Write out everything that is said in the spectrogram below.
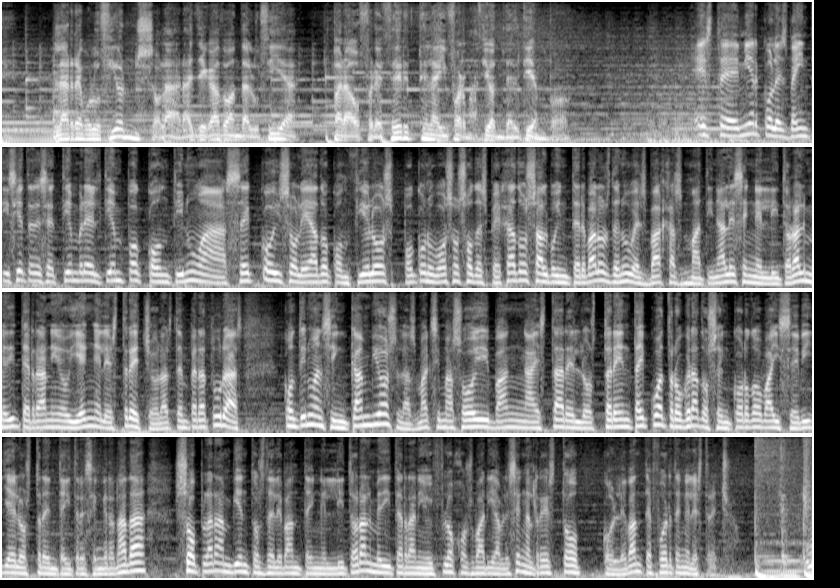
La revolución solar ha llegado a Andalucía para ofrecerte la información del tiempo. Este miércoles 27 de septiembre el tiempo continúa seco y soleado con cielos poco nubosos o despejados, salvo intervalos de nubes bajas matinales en el litoral mediterráneo y en el estrecho. Las temperaturas continúan sin cambios, las máximas hoy van a estar en los 34 grados en Córdoba y Sevilla y los 33 en Granada. Soplarán vientos de levante en el litoral mediterráneo y flojos variables en el resto, con levante fuerte en el estrecho.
